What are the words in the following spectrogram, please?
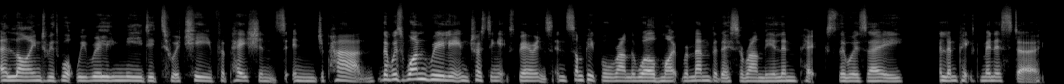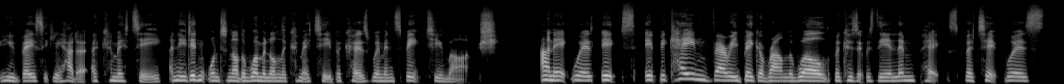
aligned with what we really needed to achieve for patients in Japan. There was one really interesting experience, and some people around the world might remember this around the Olympics. There was a Olympics minister who basically had a, a committee and he didn't want another woman on the committee because women speak too much and it was it's it became very big around the world because it was the olympics but it was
